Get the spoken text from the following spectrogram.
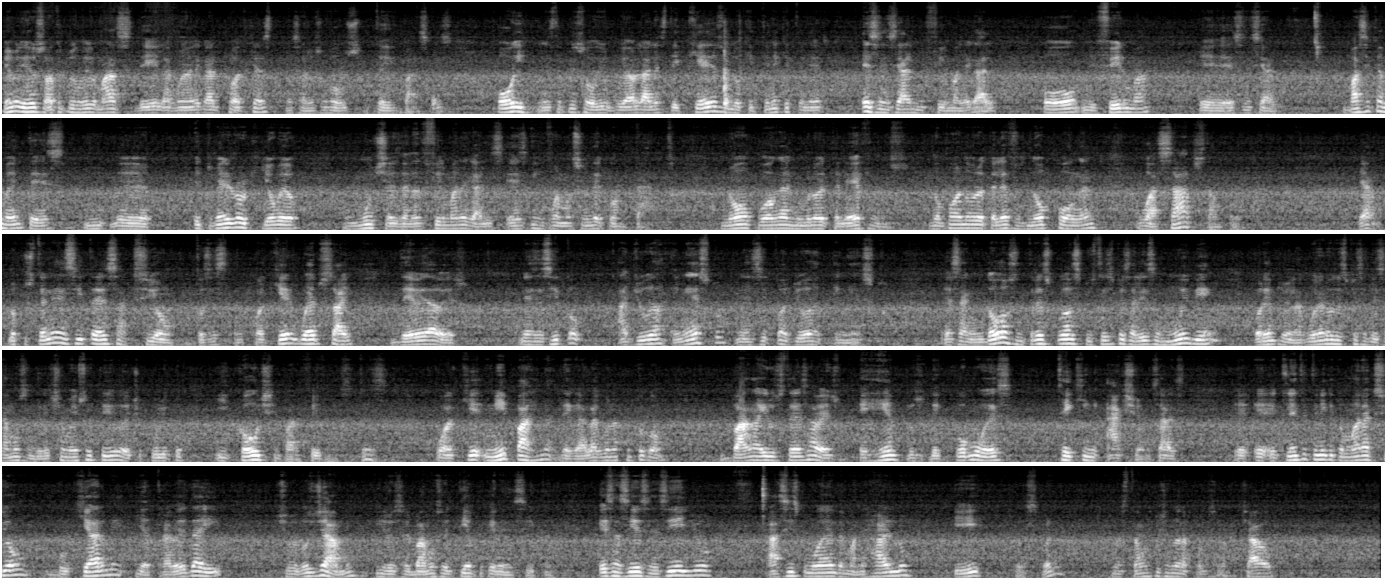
Bienvenidos a otro episodio más de Laguna Legal Podcast. Les saludo su host Dave Vázquez. Hoy en este episodio voy a hablarles de qué es lo que tiene que tener esencial mi firma legal o mi firma eh, esencial. Básicamente es mm, eh, el primer error que yo veo en muchas de las firmas legales es información de contacto. No pongan número de teléfonos, no pongan número de teléfonos, no pongan WhatsApps tampoco. Lo que usted necesita es acción. Entonces, en cualquier website debe de haber. Necesito ayuda en esto, necesito ayuda en esto. Ya sean en dos, en tres cosas que usted especialice muy bien. Por ejemplo, en alguna nos especializamos en Derecho Administrativo, Derecho Público y Coaching para firmas. Entonces, cualquier, mi página, legalaguna.com, van a ir ustedes a ver ejemplos de cómo es taking action, ¿sabes? Eh, eh, el cliente tiene que tomar acción, y a través de ahí yo los llamo y reservamos el tiempo que necesitan. Es así de sencillo, así es como deben de manejarlo y pues bueno, nos estamos escuchando la próxima. Chao.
